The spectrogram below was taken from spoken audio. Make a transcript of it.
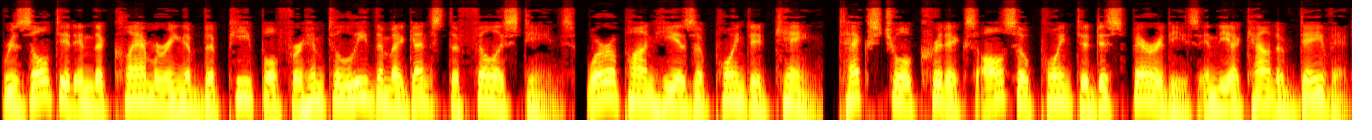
resulted in the clamoring of the people for him to lead them against the Philistines, whereupon he is appointed king. Textual critics also point to disparities in the account of David.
